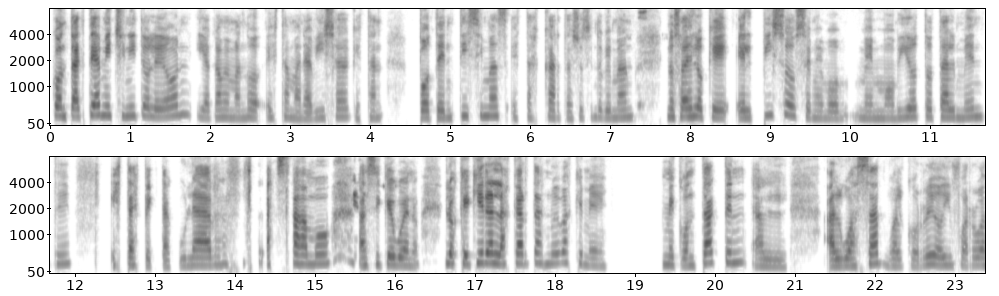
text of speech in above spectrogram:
Contacté a mi chinito León y acá me mandó esta maravilla que están potentísimas estas cartas. Yo siento que me han, no sabes lo que el piso se me, me movió totalmente. Está espectacular, las amo. Así que bueno, los que quieran las cartas nuevas que me me contacten al, al WhatsApp o al correo info arroba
